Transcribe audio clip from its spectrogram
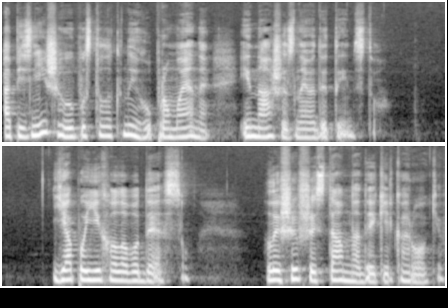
а пізніше випустила книгу про мене і наше з нею дитинство. Я поїхала в Одесу, лишившись там на декілька років,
